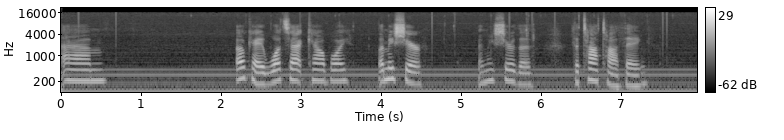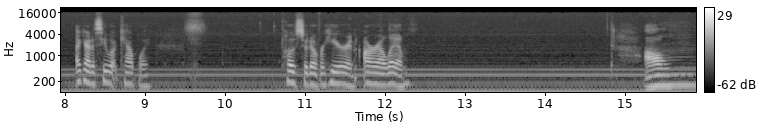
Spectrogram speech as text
Um okay what's that cowboy? Let me share let me share the the tata thing. I gotta see what cowboy posted over here in rlm um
